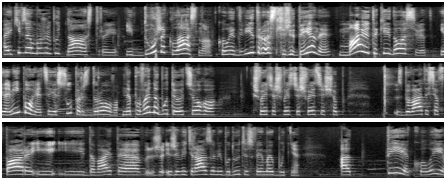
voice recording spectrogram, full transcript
а які в можуть бути настрої. І дуже класно, коли дві дорослі людини мають такий досвід. І на мій погляд, це є супер здорово. Не повинно бути оцього швидше, швидше, швидше, щоб. Збиватися в пари і, і давайте живіть разом і будуйте своє майбутнє. А ти коли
